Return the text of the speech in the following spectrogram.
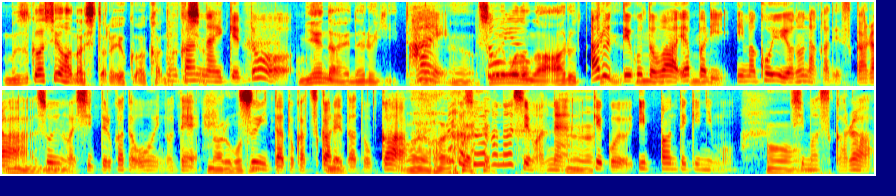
難しい話したらよく分かんない分かんないけど見えないエネルギーってね、はい。うん、そういうものがあるあるっていうことはやっぱり今こういう世の中ですから、うん、そういうのは知ってる方多いので、なるほど。ついたとか疲れたとか、うん。はいはい、なんかそういう話はね、結構一般的にもしますから、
